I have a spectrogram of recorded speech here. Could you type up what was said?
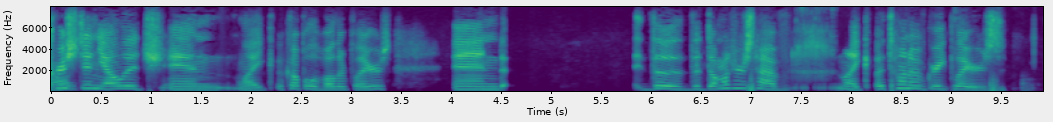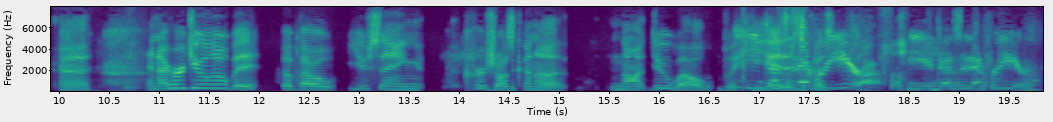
Christian Yelich and like a couple of other players, and the the Dodgers have like a ton of great players. Uh, and I heard you a little bit about you saying Kershaw's gonna not do well, but He, he, does is. it every 'cause- year. He does it every year.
